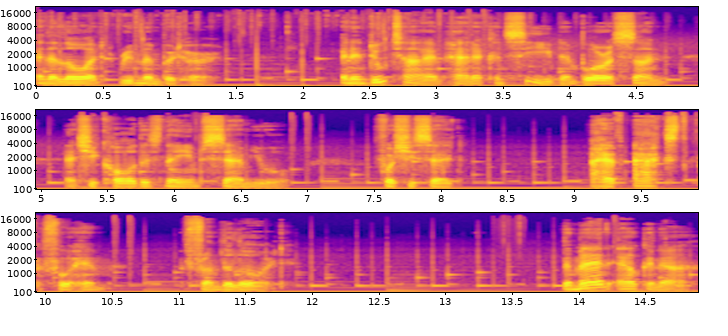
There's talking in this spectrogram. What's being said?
and the Lord remembered her. And in due time Hannah conceived and bore a son and she called his name Samuel, for she said, I have asked for him from the Lord. The man Elkanah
